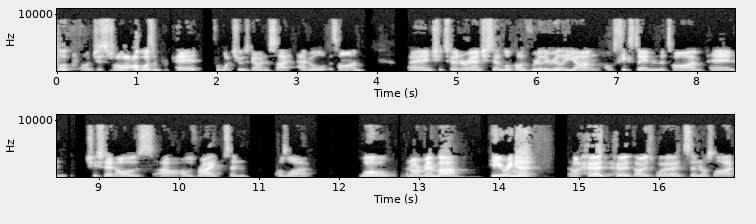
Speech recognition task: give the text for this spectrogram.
look, I just, I wasn't prepared for what she was going to say at all at the time. And she turned around, she said, look, I was really, really young. I was 16 in the time. And she said, I was, uh, I was raped. And I was like, whoa. And I remember hearing it and I heard, heard those words and I was like,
